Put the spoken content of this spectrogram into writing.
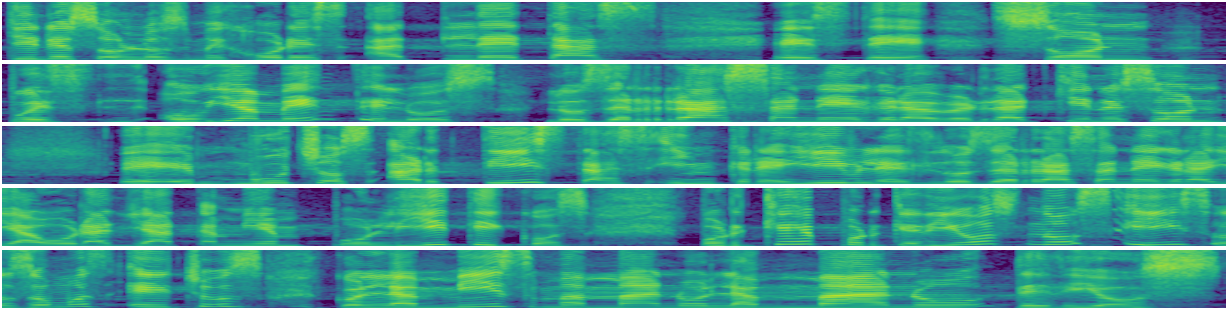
¿Quiénes son los mejores atletas? Este, son, pues, obviamente los, los de raza negra, ¿verdad? ¿Quiénes son eh, muchos artistas increíbles, los de raza negra y ahora ya también políticos? ¿Por qué? Porque Dios nos hizo, somos hechos con la misma mano, la mano de Dios.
